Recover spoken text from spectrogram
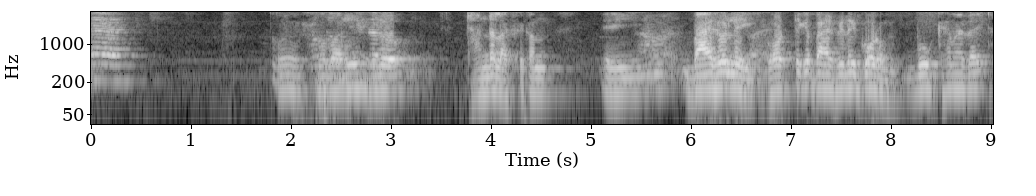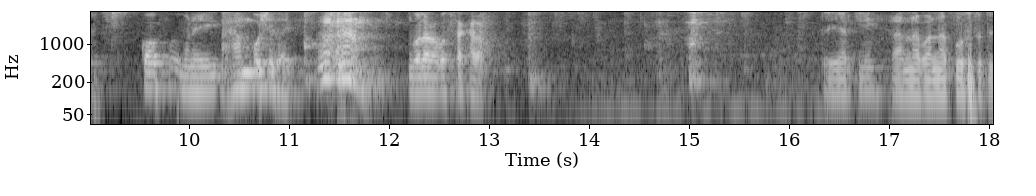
হ্যাঁ। তো সবারই হলো ঠান্ডা লাগছে কারণ এই বাইর হলেই ঘর থেকে বাইর হলেই গরম। বুক ঘেমে যায় কফ মানে ঘাম বসে যায়। গলার অবস্থা খারাপ। তাই আর কি রান্না বান্নার প্রস্তুতি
